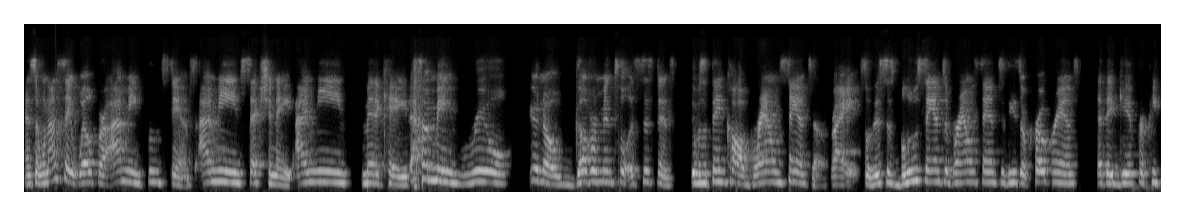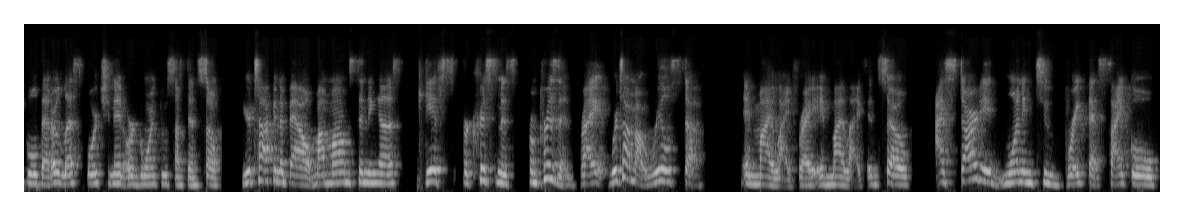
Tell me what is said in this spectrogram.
And so when I say welfare, I mean food stamps, I mean Section 8, I mean Medicaid, I mean real, you know, governmental assistance. There was a thing called Brown Santa, right? So this is Blue Santa, Brown Santa. These are programs that they give for people that are less fortunate or going through something. So you're talking about my mom sending us gifts for Christmas from prison, right? We're talking about real stuff in my life, right? In my life. And so I started wanting to break that cycle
